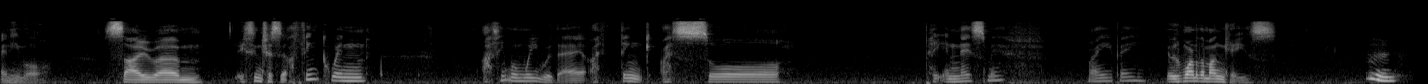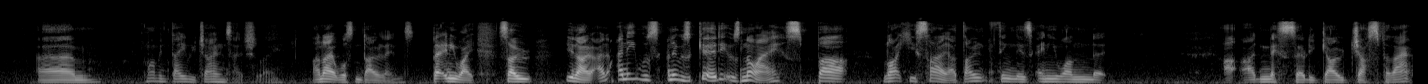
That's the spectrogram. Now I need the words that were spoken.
anymore. So um, it's interesting. I think when I think when we were there, I think I saw Peter Nesmith, maybe it was one of the Monkees. Hmm. Um, might have been Davy Jones actually. I know it wasn't Dolenz, but anyway. So you know, and, and it was and it was good. It was nice, but like you say, I don't think there's anyone that I, I'd necessarily go just for that.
